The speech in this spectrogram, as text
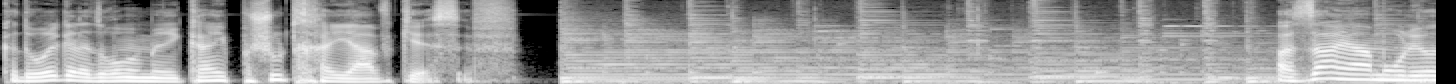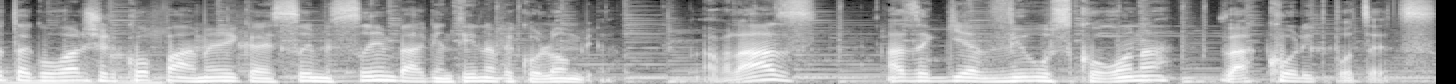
כדורגל הדרום אמריקאי פשוט חייב כסף. אז זה היה אמור להיות הגורל של קופה אמריקה 2020 בארגנטינה וקולומביה. אבל אז, אז הגיע וירוס קורונה והכל התפוצץ.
